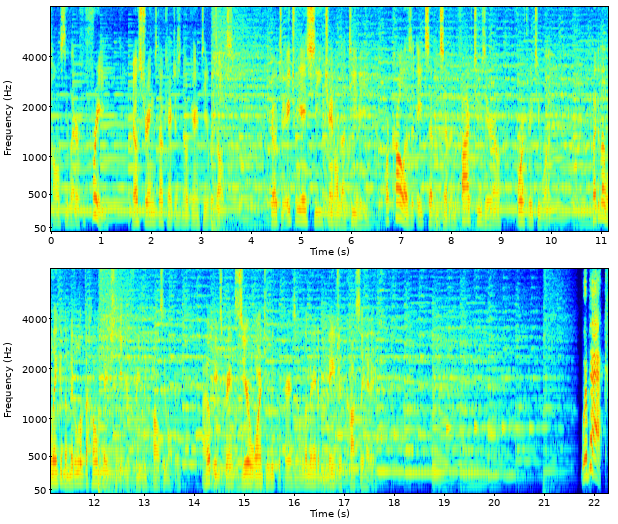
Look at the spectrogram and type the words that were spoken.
policy letter for free. No strings, no catches, no guaranteed results. Go to hvacchannel.tv or call us at 877 520 4321. Click on the link in the middle of the homepage to get your free leak policy letter. I hope you experience zero warranty leak repairs and eliminate a major costly headache. We're back.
